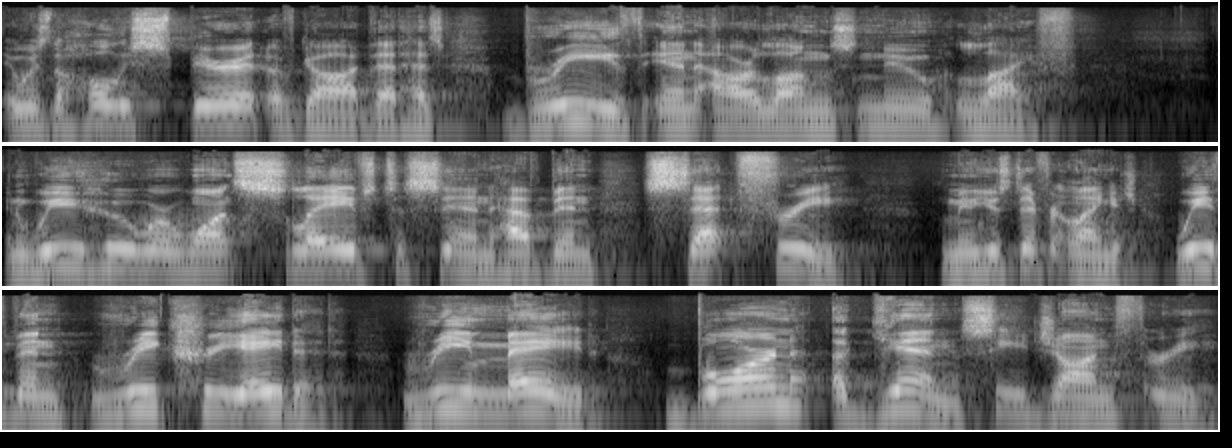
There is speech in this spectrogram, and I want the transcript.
It was the Holy Spirit of God that has breathed in our lungs new life. And we who were once slaves to sin have been set free. Let me use different language. We've been recreated, remade, born again, see John 3,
